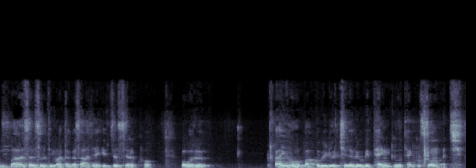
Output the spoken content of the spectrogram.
सरस्वती माता का है, इज़्ज़त से रखो। और आई होप आपको वीडियो अच्छी लगी होगी। Thank you thank you so much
